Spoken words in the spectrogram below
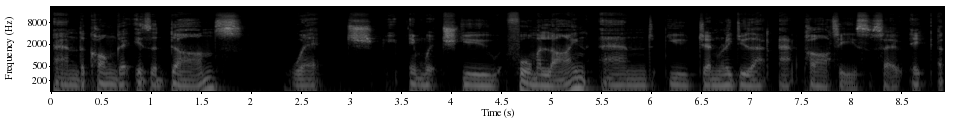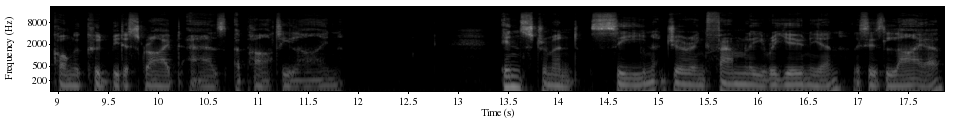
and the conga is a dance where which in which you form a line and you generally do that at parties. So it, a conga could be described as a party line. Instrument seen during family reunion. This is lyre.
